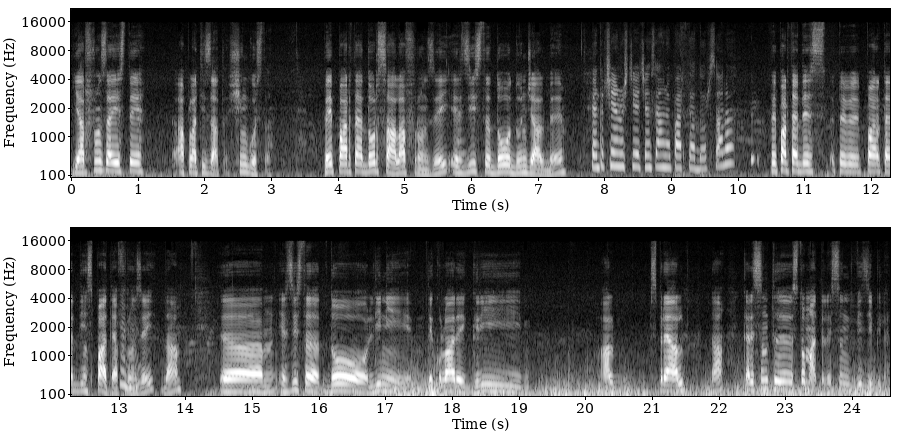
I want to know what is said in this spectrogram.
iar frunza este aplatizată și îngustă. Pe partea dorsală a frunzei există două dungi albe. Pentru cine nu știe ce înseamnă partea dorsală? Pe partea, de, pe partea din spate a mhm. frunzei, uh-huh. da? Uh, există două linii de culoare gri alb, spre alb, da? care sunt uh, stomatele, sunt vizibile.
